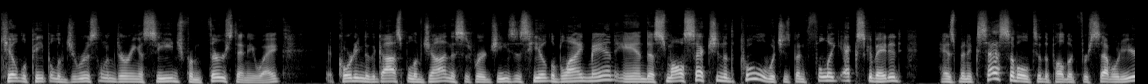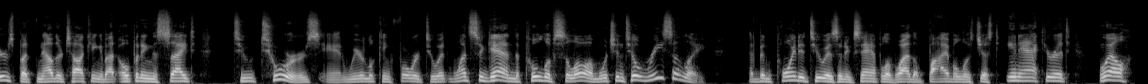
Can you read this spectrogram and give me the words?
kill the people of Jerusalem during a siege from thirst anyway. According to the Gospel of John, this is where Jesus healed a blind man, and a small section of the pool, which has been fully excavated, has been accessible to the public for several years, but now they're talking about opening the site to tours, and we're looking forward to it. Once again, the Pool of Siloam, which until recently had been pointed to as an example of why the Bible is just inaccurate. Well,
